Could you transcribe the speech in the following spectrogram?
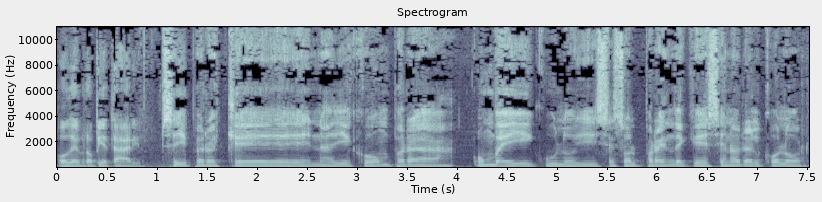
o de propietario. Sí, pero es que nadie compra un vehículo y se sorprende que ese no era el color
